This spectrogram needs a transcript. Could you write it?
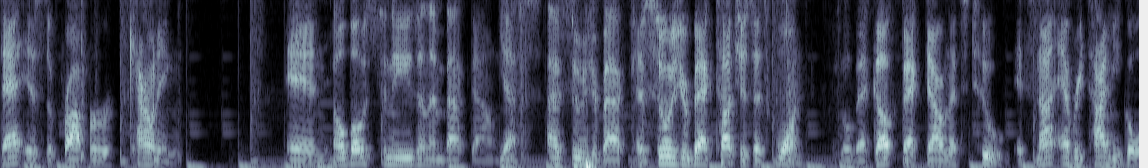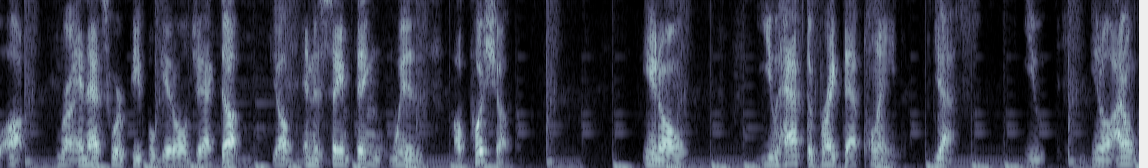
That is the proper counting. And Elbows to knees and then back down. yes, As soon as your back. as soon as your back touches, that's one. You go back up, back down, that's two. It's not every time you go up. Right. And that's where people get all jacked up. yep. And the same thing with a push up. You know, you have to break that plane. Yes. You know, I don't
